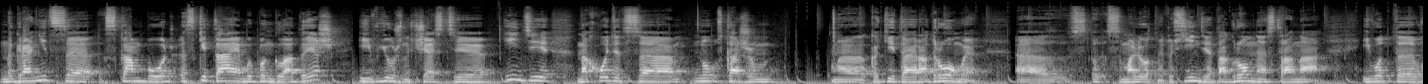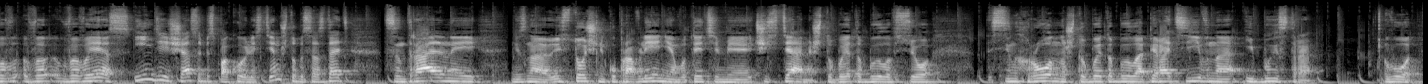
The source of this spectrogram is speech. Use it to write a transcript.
на границе с, Камбодж... с Китаем и Бангладеш и в южной части Индии находятся, ну, скажем, э, какие-то аэродромы э, самолетные. То есть Индия это огромная страна. И вот э, ВВС Индии сейчас обеспокоились тем, чтобы создать центральный, не знаю, источник управления вот этими частями, чтобы это было все синхронно, чтобы это было оперативно и быстро. Вот.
